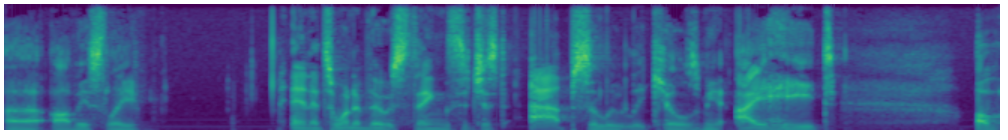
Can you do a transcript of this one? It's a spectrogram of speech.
uh, obviously. And it's one of those things that just absolutely kills me. I hate of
